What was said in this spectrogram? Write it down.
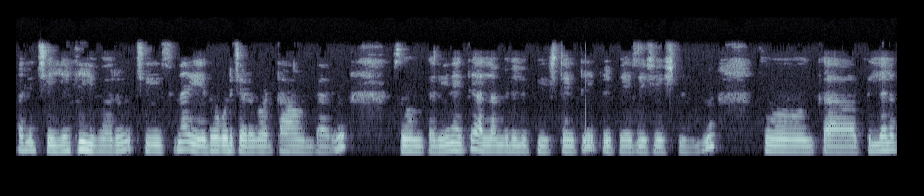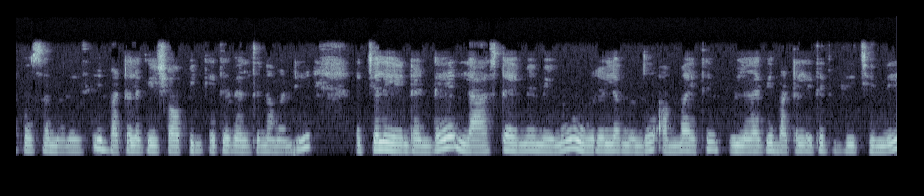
పని చెయ్యనివ్వరు చేసినా ఏదో ఒకటి చెడగొడతా ఉంటారు. సో ఇంకా నేనైతే అల్లం వెల్లుల్లి పేస్ట్ అయితే ప్రిపేర్ చేసేసినాను. సో ఇంకా పిల్లల కోసం అనేసి బట్టలకి షాపింగ్కి అయితే వెళ్తున్నామండి. యాక్చువల్లీ ఏంటంటే లాస్ట్ టైమే మేము ఊరెళ్ళే ముందు అమ్మ అయితే పిల్లలకి బట్టలు అయితే తీసిచ్చింది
